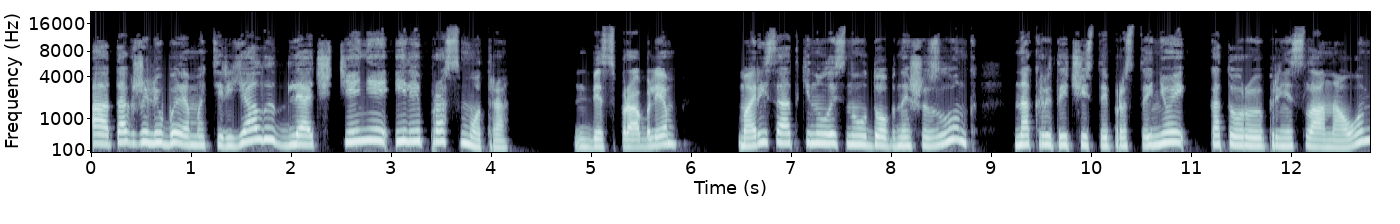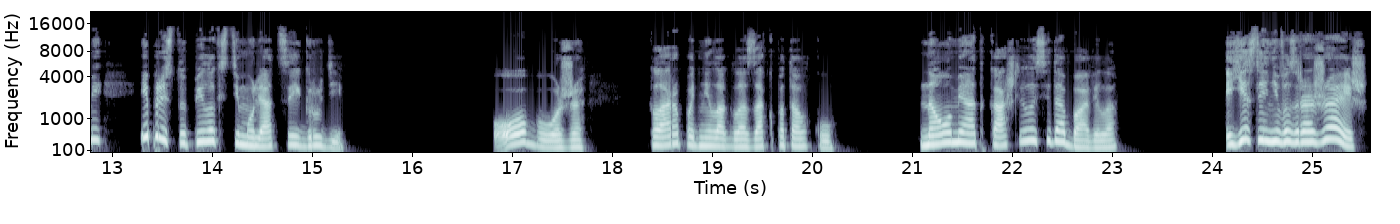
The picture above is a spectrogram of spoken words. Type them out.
а также любые материалы для чтения или просмотра. Без проблем. Мариса откинулась на удобный шезлонг, накрытый чистой простыней, которую принесла Наоми, и приступила к стимуляции груди. «О, боже!» Клара подняла глаза к потолку. Наоми откашлялась и добавила. Если не возражаешь,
